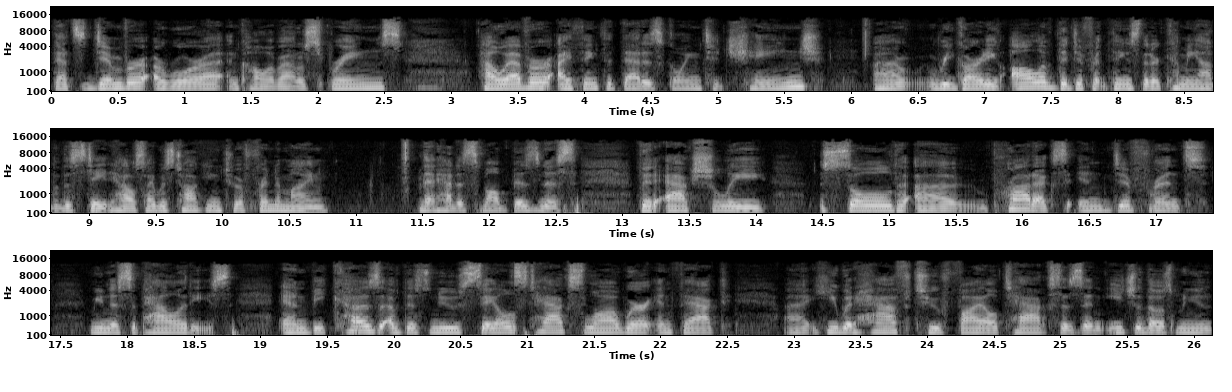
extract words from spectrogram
That's Denver, Aurora, and Colorado Springs. However, I think that that is going to change uh, regarding all of the different things that are coming out of the state house. I was talking to a friend of mine that had a small business that actually sold uh, products in different municipalities. And because of this new sales tax law, where in fact uh, he would have to file taxes in each of those mun-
